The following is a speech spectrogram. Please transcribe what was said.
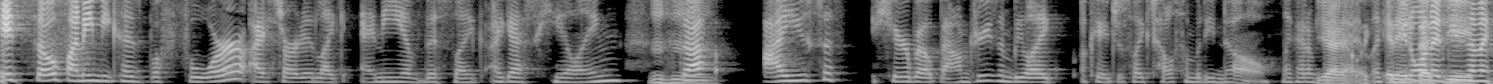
It's so funny because before I started like any of this, like, I guess healing Mhm. stuff, I used to hear about boundaries and be like, okay, just like tell somebody no. Like, I don't Yeah, get it. like, Like, it if you don't want to do something,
